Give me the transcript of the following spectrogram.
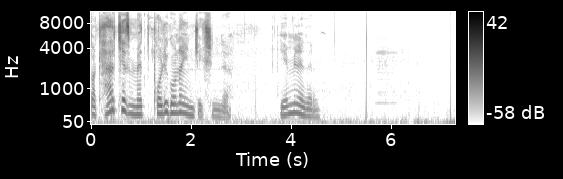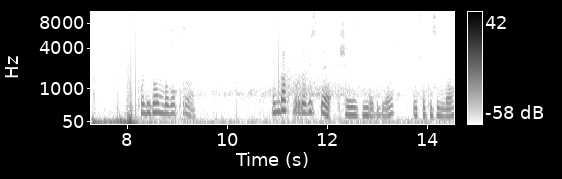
Bak herkes met poligona inecek şimdi. Yemin ederim. Poligon Baba Pro. Hem bak burada biz de şey hızında gidiyoruz. Uçak hızında.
